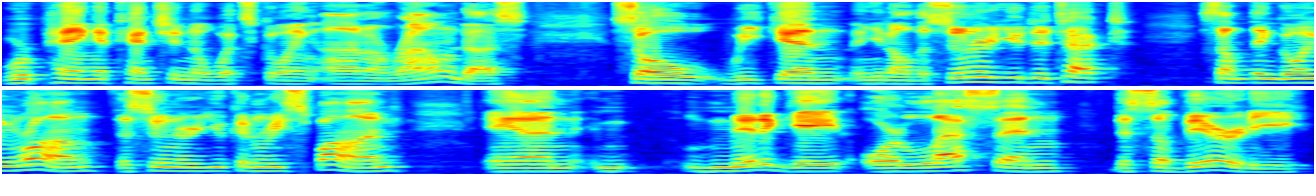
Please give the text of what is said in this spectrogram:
We're paying attention to what's going on around us so we can, you know, the sooner you detect something going wrong, the sooner you can respond and mitigate or lessen the severity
